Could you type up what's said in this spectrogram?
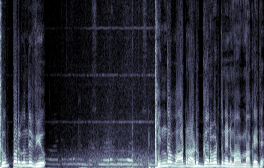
సూపర్గా ఉంది వ్యూ. కింద వాటర్ అడుగు కనబడుతున్నాయి మా మాకైతే.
